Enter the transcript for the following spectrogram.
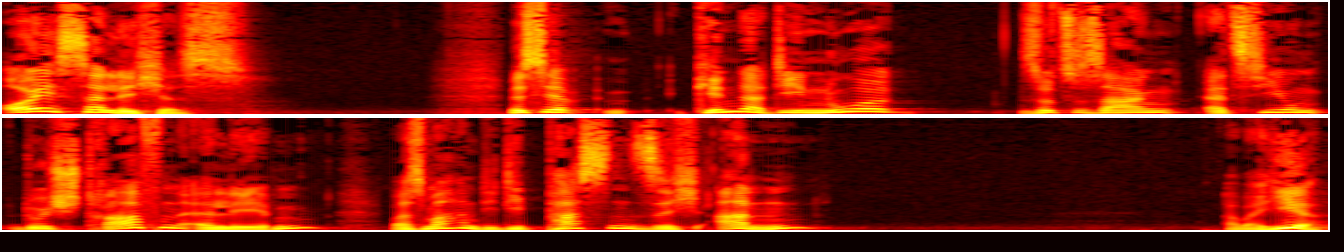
äußerliches. Wisst ihr, Kinder, die nur sozusagen Erziehung durch Strafen erleben, was machen die? Die passen sich an, aber hier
